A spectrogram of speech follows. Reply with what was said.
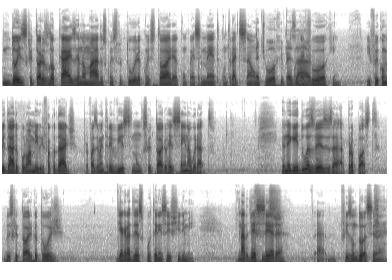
em dois escritórios locais renomados, com estrutura, com história, com conhecimento, com tradição. Network pesado. Networking. E fui convidado por um amigo de faculdade para fazer uma entrevista num escritório recém-inaugurado. Eu neguei duas vezes a proposta do escritório que eu estou hoje. E agradeço por terem insistido em mim. Na Cara terceira, é, fiz um doce, né?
